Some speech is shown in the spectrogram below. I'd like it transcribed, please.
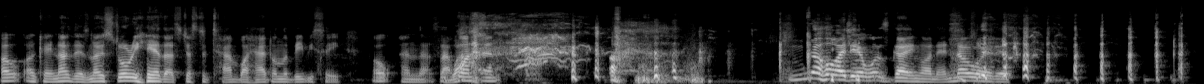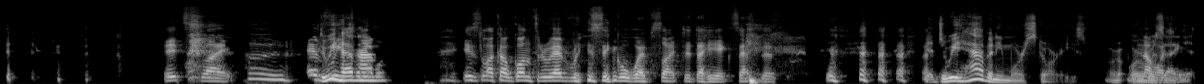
Oh, okay. No, there's no story here. That's just a tab I had on the BBC. Oh, and that's that Wow. one. And no idea what's going on there. No idea. it's like Do we have any more? It's like I've gone through every single website today except the. Yeah, do we have any more stories, or, or no, was I that it?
